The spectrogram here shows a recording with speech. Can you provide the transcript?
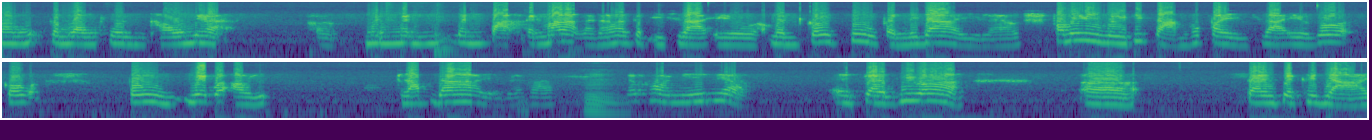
ลังกำลังพลเขาเนี่ยเอ่อมันมันมันต่างกันมากอะนะกับอิสราเอลอะมันก็สู้กันไม่ได้อยู่แล้ว ถ้าไม่มีมือที่สามเข้าไปอิสราเอลก็ก็ต้องเรียกว่าเอารับได้อะนะคะอืมแล้วคราวนี้เนี่ยไอ้การที่ว่าเอ่อการจะขยาย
